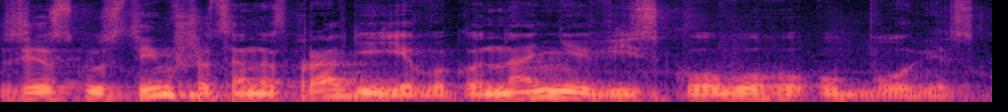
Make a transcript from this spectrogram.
в зв'язку з тим, що це насправді є виконання військового обов'язку.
